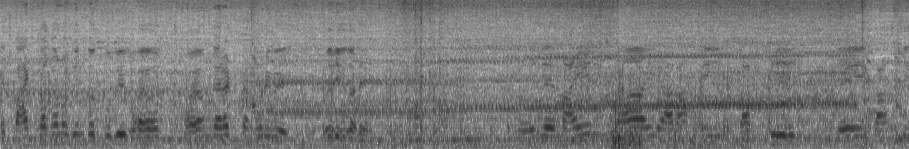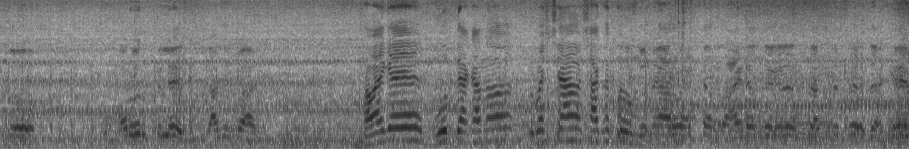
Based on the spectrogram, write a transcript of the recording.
এই পাট বাগানও কিন্তু খুবই ভয়- ভয়ঙ্কর একটা পরিবেশ তৈরি করে। এই যে মাইন ভাই আর আমি এই হরর প্লেস গাজীরবাগ সবাইকে ভূত দেখানো শুভেচ্ছা স্বাগত আরও একটা রাইডার দেখা যাচ্ছে দেখেন।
